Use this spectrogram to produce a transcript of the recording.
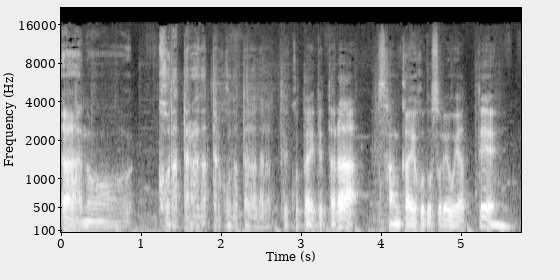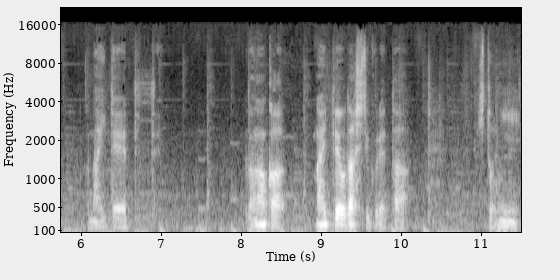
あのこうだったらああだったらこうだったらああだったらって答えてたら3回ほどそれをやって内定って言ってなんか内定を出してくれた人に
